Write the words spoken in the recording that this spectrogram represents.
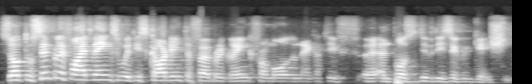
So to simplify things, we discard interfabric link from all the uh, and positive disaggregation.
